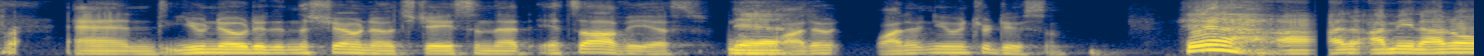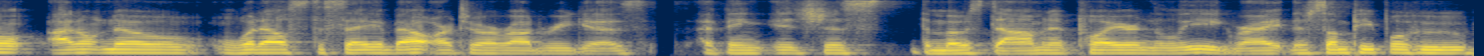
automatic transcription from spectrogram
Right. And you noted in the show notes, Jason, that it's obvious. Yeah. Why don't Why don't you introduce him? Yeah, I, I mean, I don't, I don't know what else to say about Arturo Rodriguez. I think it's just the most dominant player in the league, right? There's some people who,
